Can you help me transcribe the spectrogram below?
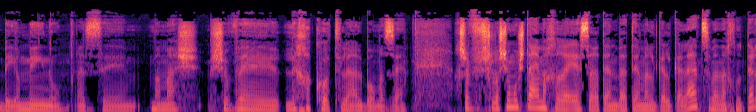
בימינו, אז אה, ממש שווה לחכות לאלבום הזה. עכשיו, 32 אחרי 10 אתן ואתם על גלגלצ, ואנחנו תכף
